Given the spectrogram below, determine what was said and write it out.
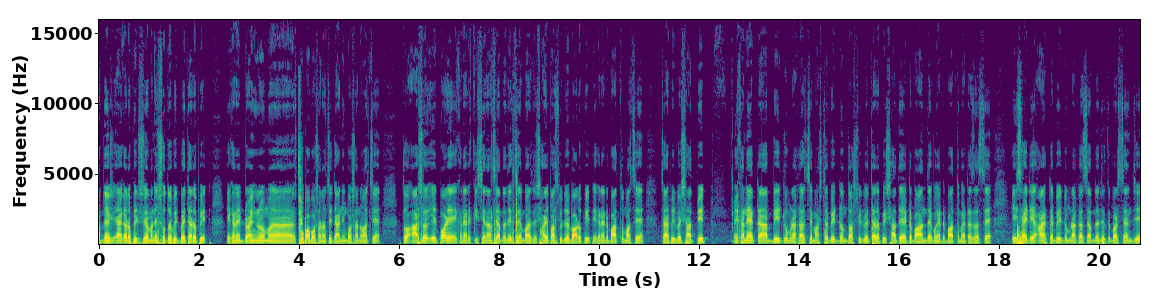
আপনার এগারো ফিট মানে সতেরো ফিট বাই তেরো ফিট এখানে ড্রয়িং রুম সোফা বসানো আছে ডাইনিং বসানো আছে। তো আসো, এরপরে এখানে একটা কিচেন আছে আপনার দেখছেন সাড়ে পাঁচ ফিট বাই বারো ফিট এখানে একটা বাথরুম আছে, চার ফিট বাই সাত ফিট এখানে একটা বেডরুম রাখা আছে মাস্টার বেডরুম দশ ফিট বাই তেরো ফিট সাথে একটা বারান্দা এবং একটা বাথরুম অ্যাটাচ আছে। এই সাইডে আর একটা বেডরুম রাখা আছে আপনারা দেখতে পাচ্ছেন যে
